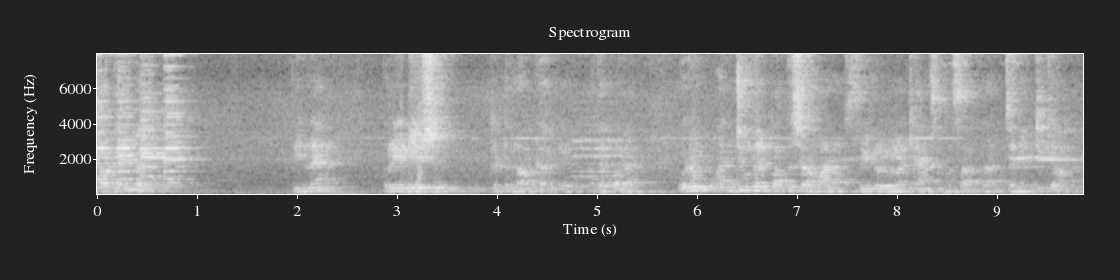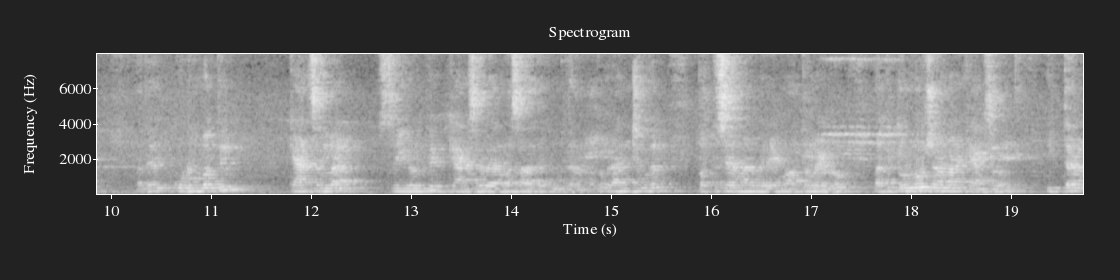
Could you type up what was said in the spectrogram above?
സാധ്യതയുണ്ട്. പിന്നെ റേഡിയേഷൻ കിട്ടുന്ന ആൾക്കാർക്ക് അതേപോലെ ഒരു അഞ്ച് മുതൽ പത്ത് ശതമാനം സ്ത്രീകളിലുള്ള ക്യാൻസറിന് സാധ്യത ജനറ്റിക്കലാണ് അത് കുടുംബത്തിൽ ക്യാൻസറുള്ള സ്ത്രീകൾക്ക് ക്യാൻസർ വരാനുള്ള സാധ്യത കൂടുതലാണ്. അത് ഒരു അഞ്ച് മുതൽ പത്ത് ശതമാനം വരെ മാത്രമേ ഉള്ളൂ. ബാക്കി തൊണ്ണൂറ് ശതമാനം ക്യാൻസറും ഇത്തരം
